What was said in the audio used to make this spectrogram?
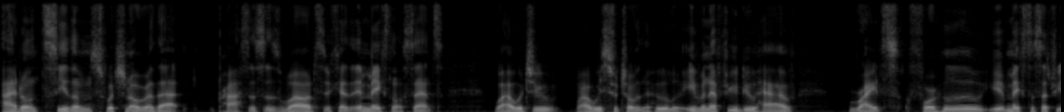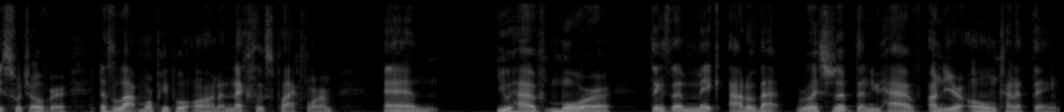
I don't see them switching over that process as well just because it makes no sense. Why would you? Why would we switch over to Hulu? Even if you do have rights for Hulu, it makes sense you switch over. There's a lot more people on a Netflix platform, and you have more things that make out of that relationship than you have under your own kind of thing.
